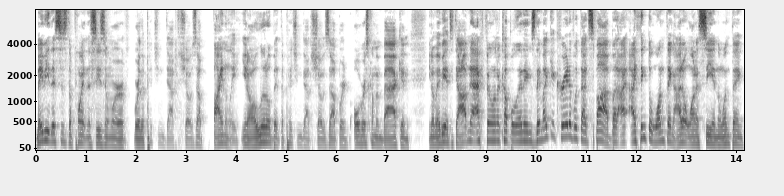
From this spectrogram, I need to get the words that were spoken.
maybe this is the point in the season where where the pitching depth shows up finally. You know, a little bit the pitching depth shows up where Ober's coming back and you know, maybe it's Dobnak filling a couple innings. They might get creative with that spot, but I, I think the one thing I don't want to see and the one thing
